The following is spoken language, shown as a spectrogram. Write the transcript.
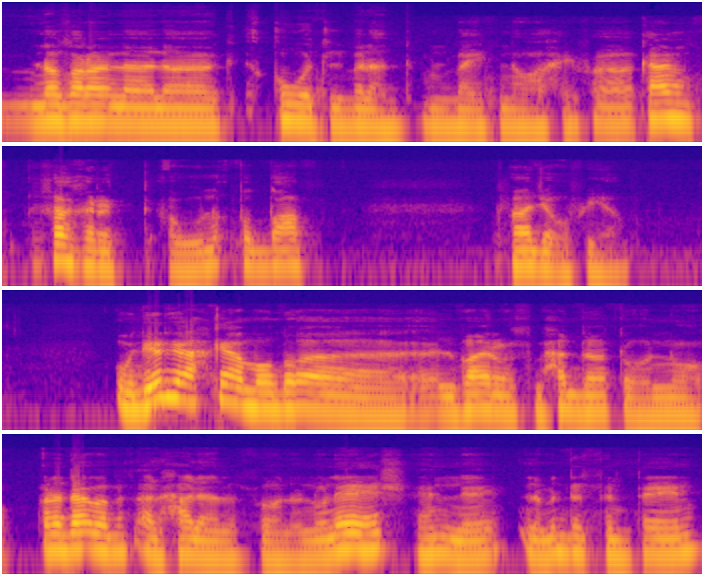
نظرا لقوة البلد من بقية النواحي. فكان ثغرة أو نقطة ضعف تفاجأوا فيها. ودي أرجع أحكي عن موضوع الفيروس بحد ذاته إنه أنا دائما بسأل حالي هذا السؤال إنه ليش هن لمدة سنتين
